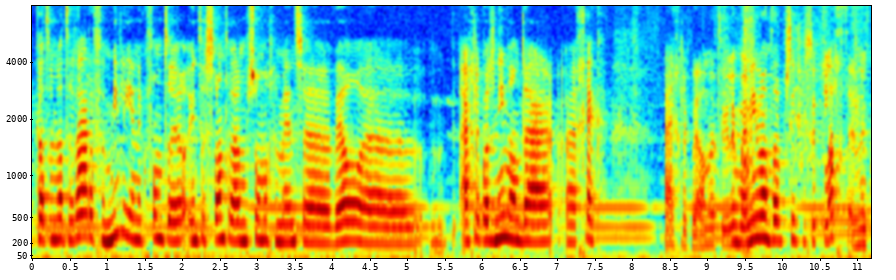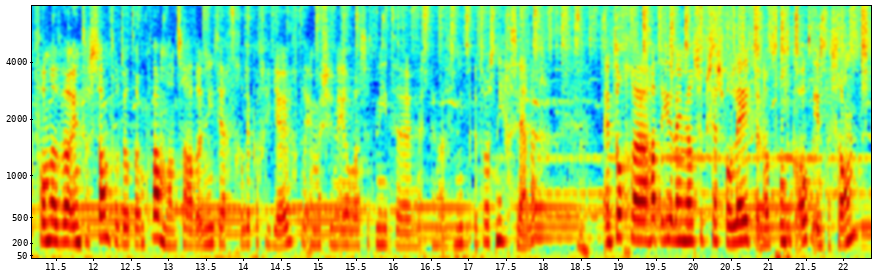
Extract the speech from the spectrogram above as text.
Ik had een wat rare familie en ik vond het heel interessant waarom sommige mensen wel. eh, eigenlijk was niemand daar eh, gek. Eigenlijk wel natuurlijk, maar niemand had psychische klachten. En ik vond dat wel interessant hoe dat dan kwam, want ze hadden niet echt gelukkige jeugd. Emotioneel was het niet, was niet, het was niet gezellig. En toch had iedereen wel een succesvol leven en dat vond ik ook interessant.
